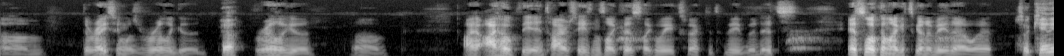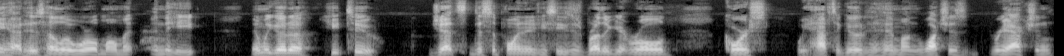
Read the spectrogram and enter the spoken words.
um, the racing was really good. Yeah. really good. Um, I I hope the entire season's like this, like we expect it to be, but it's it's looking like it's going to be that way. So Kenny had his hello world moment in the heat. Then we go to heat two. Jett's disappointed. He sees his brother get rolled. Of course, we have to go to him and watch his reaction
